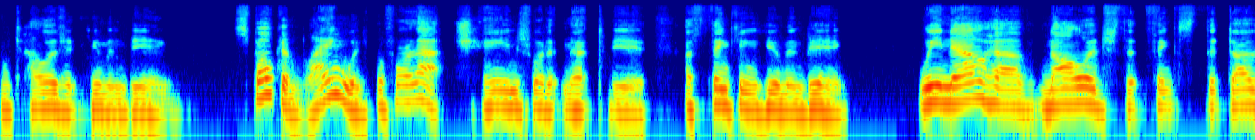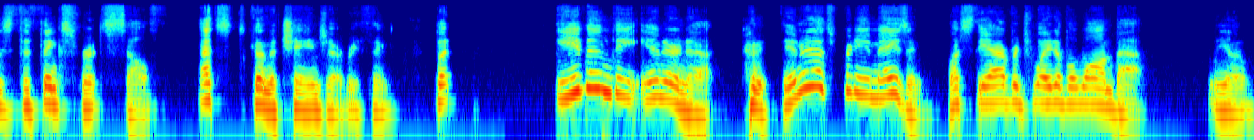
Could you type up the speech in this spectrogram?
intelligent human being. Spoken language before that changed what it meant to be a thinking human being. We now have knowledge that thinks, that does, that thinks for itself. That's going to change everything. But even the internet, the internet's pretty amazing. What's the average weight of a wombat? You know,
